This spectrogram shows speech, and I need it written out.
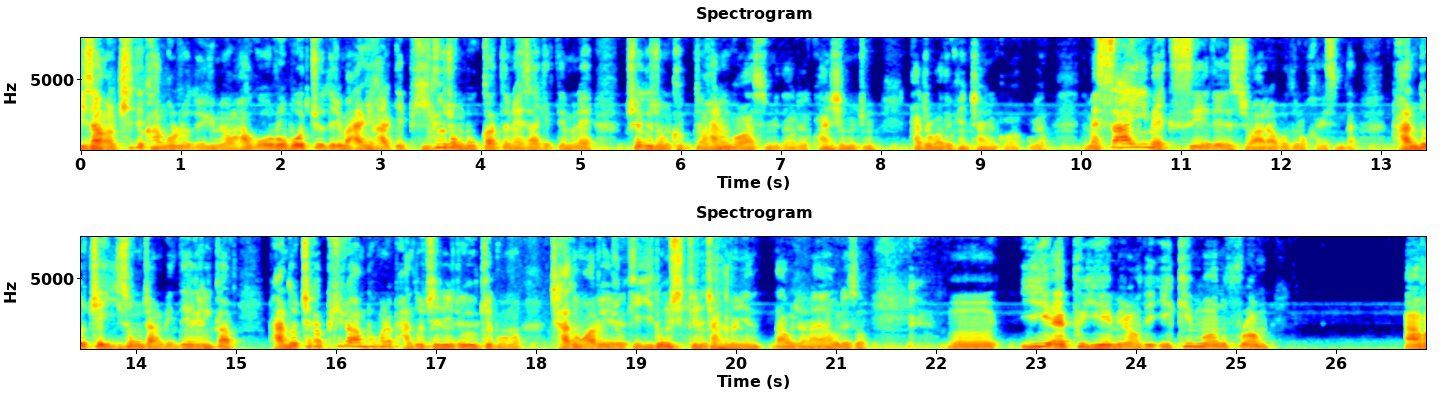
이상을 취득한 걸로도 유명하고 로봇주들이 많이 갈 때 비교적 못 갔던 회사이기 때문에 최근 좀 급등하는 것 같습니다. 그래서 관심을 좀 가져봐도 괜찮을 것 같고요. 그다음에 사이맥스에 대해서 좀 알아보도록 하겠습니다. 반도체 이송 장비인데 그러니까 반도체가 필요한 부분에 반도체를 이렇게 보면 자동화로 이렇게 이동시키는 장면이 나오잖아요. 그래서 어, EFEM이라는데 Equipment from 아,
